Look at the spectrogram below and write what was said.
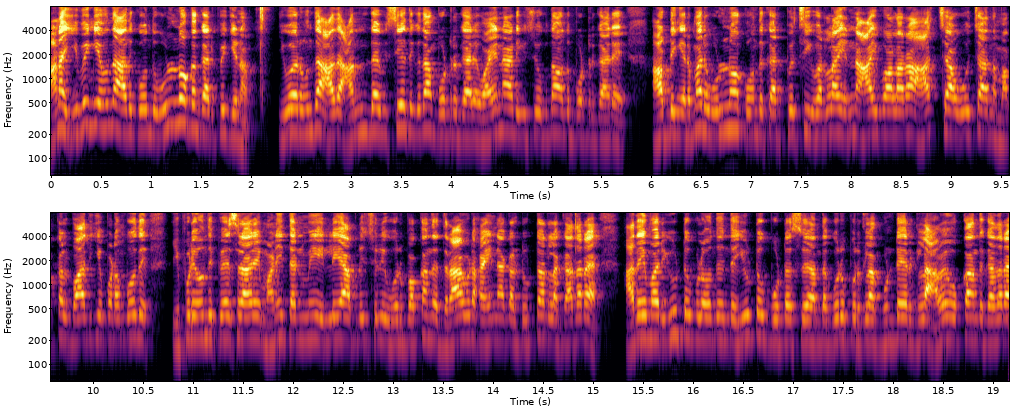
ஆனால் இவங்க வந்து அதுக்கு வந்து உள்நோக்கம் கற்பிக்கணும். இவர் வந்து அது அந்த விஷயத்துக்கு தான் போட்டிருக்காரு. வயநாடு இஷ்யூக்கு தான் வந்து போட்டிருக்காரு. அப்படிங்கிற மாதிரி உள்நோக்கம் வந்து கற்பிச்சு இவரெல்லாம் என்ன ஆய்வாளராக ஆச்சா ஊச்சா அந்த மக்கள் பாதிக்கப்படும் போது இப்படி வந்து பேசுகிறாரு மனித்தன்மையே இல்லையா அப்படின்னு சொல்லி ஒரு பக்கம் அந்த திராவிட ஹைனாக்கள் ட்விட்டரில் கதற அதே மாதிரி யூடியூப்பில் வந்து இந்த யூடியூப் போட்டஸ் அந்த குரூப் இருக்கலாம் குண்டே இருக்கலாம் அவன் உட்காந்து கதற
